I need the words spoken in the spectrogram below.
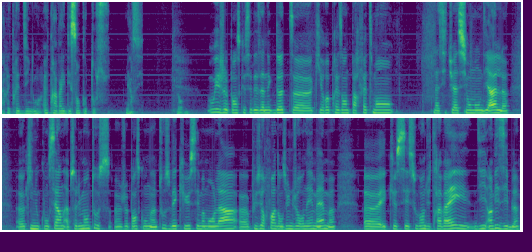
la retraite dignement. Un travail décent pour tous. Merci. Oui, je pense que c'est des anecdotes euh, qui représentent parfaitement la situation mondiale euh, qui nous concerne absolument tous. Euh, je pense qu'on a tous vécu ces moments-là plusieurs fois dans une journée même. Euh, et que c'est souvent du travail dit invisible.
